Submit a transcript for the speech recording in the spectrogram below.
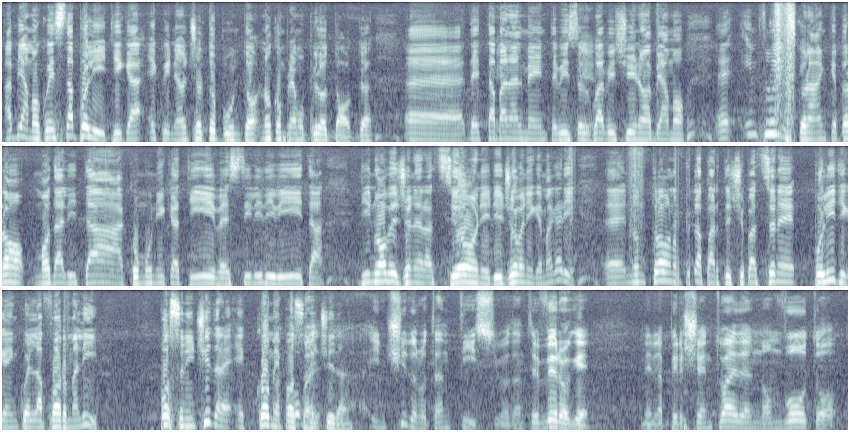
abbiamo questa politica e quindi a un certo punto non compriamo più l'hot dog. Eh, detta banalmente, visto Sì. che qua vicino abbiamo... eh, influiscono anche però modalità comunicative, stili di vita di nuove generazioni, di giovani che magari eh, non trovano più la partecipazione politica in quella forma lì. Possono incidere e come Ma possono come incidere? Incidono tantissimo, tant'è vero che nella percentuale del non voto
